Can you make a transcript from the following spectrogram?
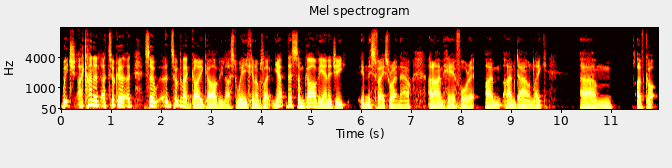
which I kind of I took a, a so I talked about Guy Garvey last week, and I was like, yep, there's some Garvey energy in this face right now, and I'm here for it. I'm I'm down. Like, um, I've got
